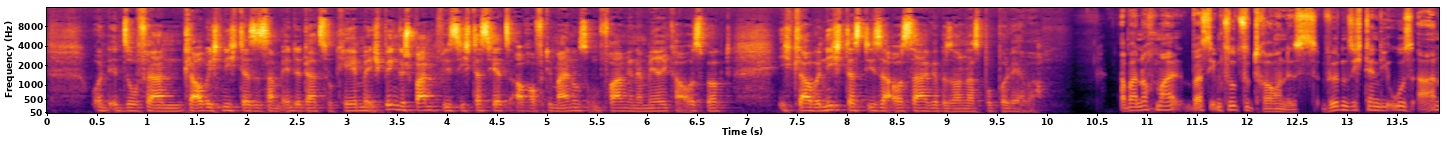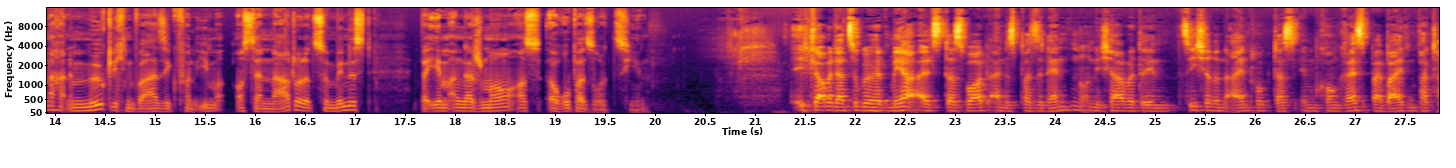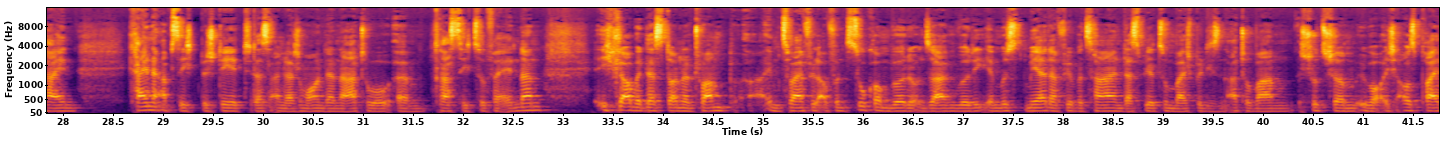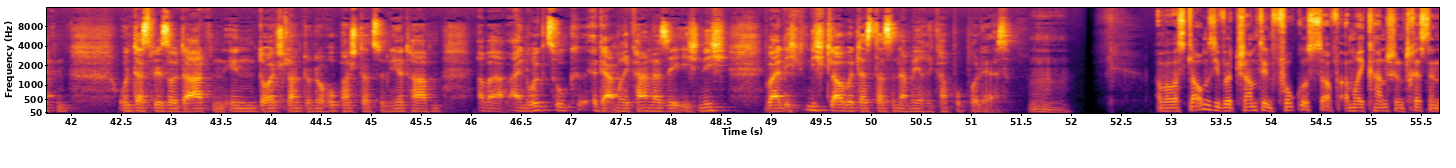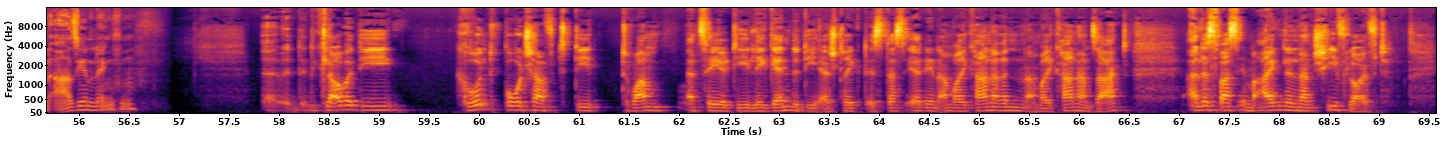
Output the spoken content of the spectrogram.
Und insofern glaube ich nicht, dass es am Ende dazu käme. Ich bin gespannt, wie sich das jetzt auch auf die Meinungsumfragen in Amerika auswirkt. Ich glaube nicht, dass diese Aussage besonders populär war. Aber nochmal, was ihm zuzutrauen ist, würden sich denn die USA nach einem möglichen Wahlsieg von ihm aus der NATO oder zumindest bei ihrem Engagement aus Europa zurückziehen? Ich glaube, dazu gehört mehr als das Wort eines Präsidenten und ich habe den sicheren Eindruck, dass im Kongress bei beiden Parteien keine Absicht besteht, das Engagement der NATO ähm, drastisch zu verändern. Ich glaube, dass Donald Trump im Zweifel auf uns zukommen würde und sagen würde, ihr müsst mehr dafür bezahlen, dass wir zum Beispiel diesen atomaren Schutzschirm über euch ausbreiten und dass wir Soldaten in Deutschland und Europa stationiert haben. Aber einen Rückzug der Amerikaner sehe ich nicht, weil ich nicht glaube, dass das in Amerika populär ist. Hm. Aber was glauben Sie, wird Trump den Fokus auf amerikanische Interessen in Asien lenken? Äh, ich glaube, die Grundbotschaft, die Trump erzählt, die Legende, die er strickt, ist, dass er den Amerikanerinnen und Amerikanern sagt, alles, was im eigenen Land schief läuft,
